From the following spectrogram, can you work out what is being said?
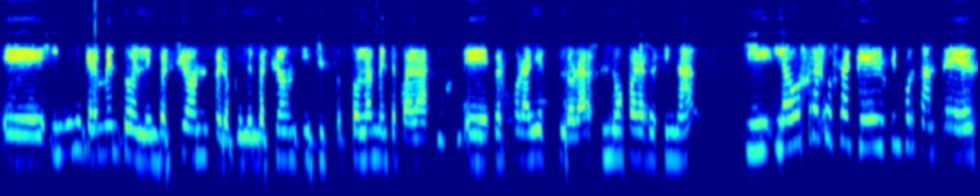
eh, un incremento en la inversión, pero pues la inversión, insisto, solamente para eh, perforar y explorar, no para refinar. Y la otra cosa que es importante es,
